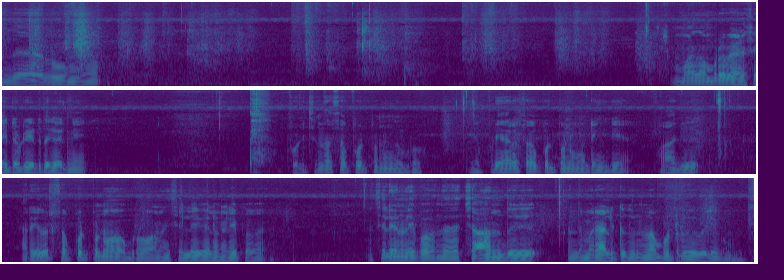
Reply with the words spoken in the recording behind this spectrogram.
இந்த ரூமு சும்மா தான் ப்ரோ வேலை சைட் அப்படி எடுத்து காட்டினேன். பிடிச்சிருந்தா சப்போர்ட் பண்ணுங்கள் ப்ரோ எப்படி யாரும் சப்போர்ட் பண்ண மாட்டேங்கிறியா. பாதி நிறைய பேர் சப்போர்ட் பண்ணுவாள் ப்ரோ ஆனால் சில வேலை நினைப்பாவ. சில நினைப்பாவ. அந்த சாந்து அந்த மாதிரி அழுக்கு துணிலாம் போட்டுருக்கு வெளியே போகும்போது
